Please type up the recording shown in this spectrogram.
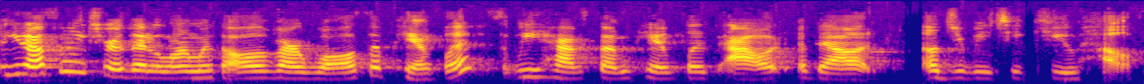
We can also make sure that along with all of our walls of pamphlets, we have some pamphlets out about LGBTQ health.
